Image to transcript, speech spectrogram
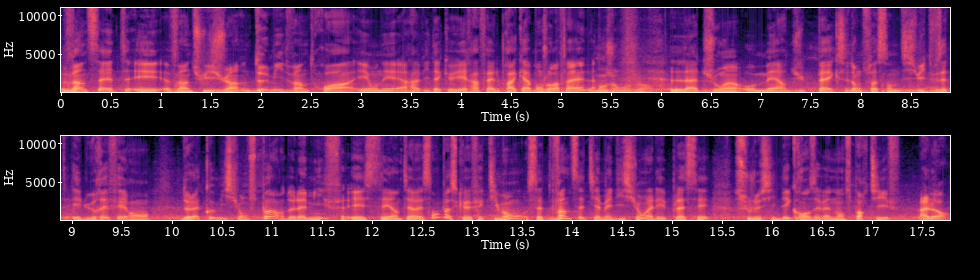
27 et 28 juin 2023. Et on est ravis d'accueillir Raphaël Praca. Bonjour Raphaël. Bonjour, bonjour. L'adjoint au maire du PEC, c'est dans le 78. Vous êtes élu référent de la commission sport de l'AMIF. Et c'est intéressant parce qu'effectivement, cette 27e édition, elle est placée sous le signe des grands événements sportifs. Alors,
